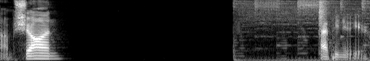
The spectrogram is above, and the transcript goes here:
I'm Shawn. Happy New Year.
